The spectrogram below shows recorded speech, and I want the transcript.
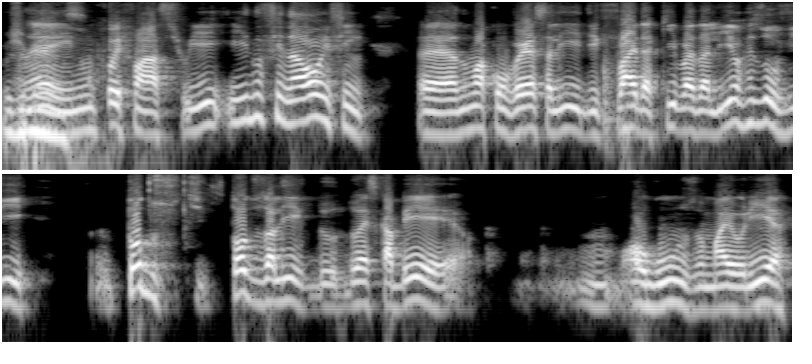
Hoje né, e não foi fácil. E, e no final, enfim, é, numa conversa ali de vai daqui, vai dali, eu resolvi. Todos, todos ali do, do SKB, alguns, a maioria,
